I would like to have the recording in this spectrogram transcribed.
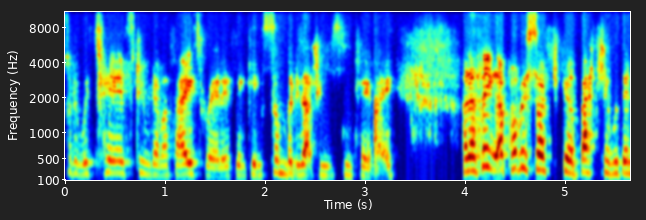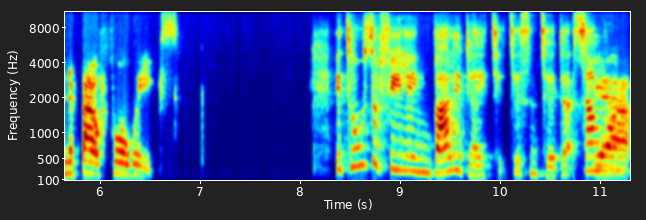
sort of with tears streaming down my face, really thinking somebody's actually listening to me, and I think I probably started to feel better within about four weeks. It's also feeling validated, isn't it? That someone, yeah.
